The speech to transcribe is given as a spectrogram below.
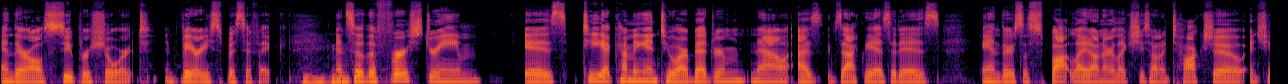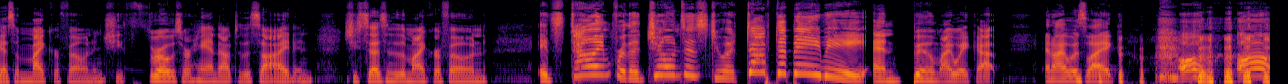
and they're all super short and very specific. Mm-hmm. And so the first dream is Tia coming into our bedroom now as exactly as it is. And there's a spotlight on her, like she's on a talk show, and she has a microphone, and she throws her hand out to the side, and she says into the microphone, It's time for the Joneses to adopt a baby. And boom, I wake up. And I was like, oh, oh.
